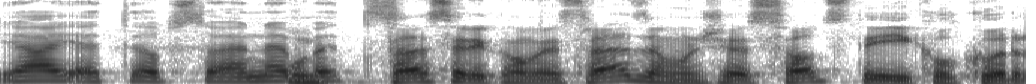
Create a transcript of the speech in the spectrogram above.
jāietilpst vai ne. Bet... Tas arī, ko mēs redzam, un šie sociālie tīkli, kur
